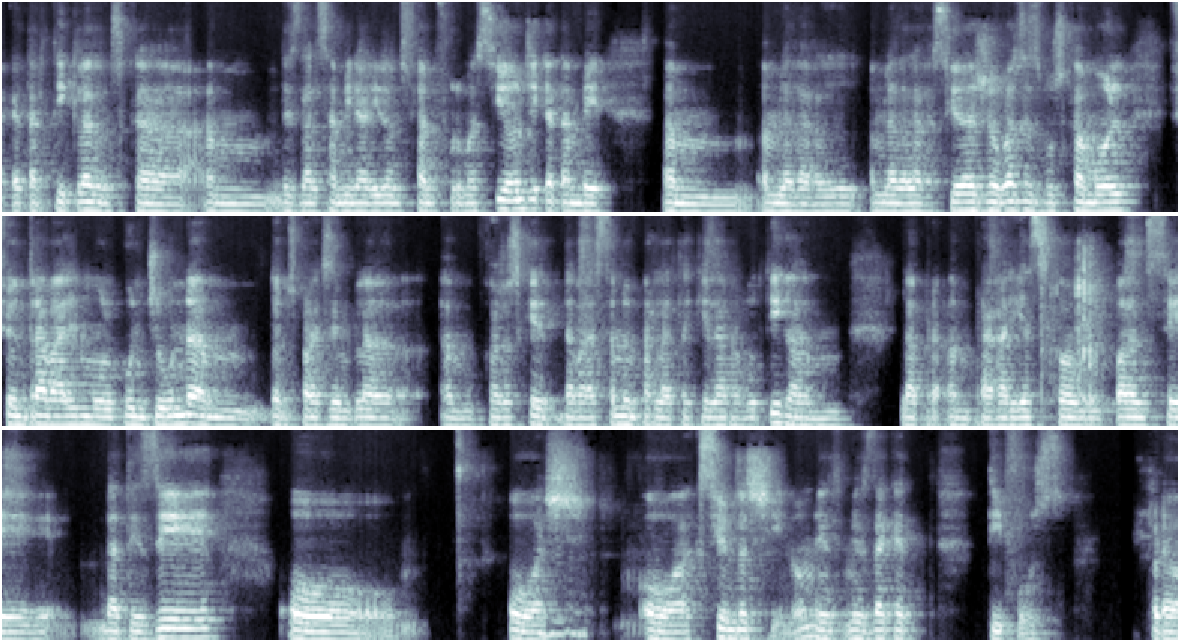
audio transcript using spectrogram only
aquest article doncs, que amb, des del seminari doncs, fan formacions i que també amb, amb, la de, amb la delegació de joves es busca molt fer un treball molt conjunt amb, doncs, per exemple, amb coses que de vegades també hem parlat aquí a la rebotiga, amb, la, amb pregàries com poden ser de TZ o, o, aix, o accions així, no? més, més d'aquest tipus. Però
